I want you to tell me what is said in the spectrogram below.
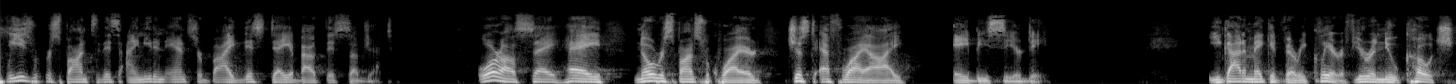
Please respond to this. I need an answer by this day about this subject. Or I'll say, Hey, no response required. Just FYI, a, B, C, or D. you got to make it very clear. If you're a new coach,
